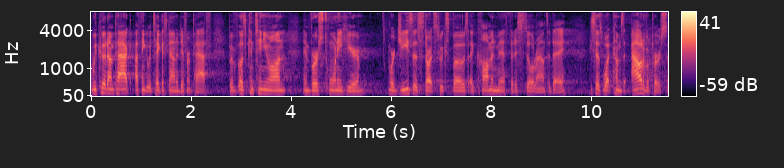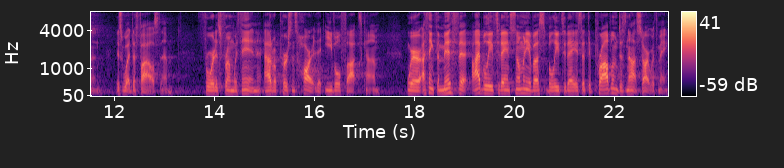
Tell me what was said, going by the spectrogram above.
we could unpack. I think it would take us down a different path. But let's continue on in verse 20 here, where Jesus starts to expose a common myth that is still around today. He says, What comes out of a person is what defiles them for it is from within, out of a person's heart, that evil thoughts come. Where I think the myth that I believe today, and so many of us believe today, is that the problem does not start with me.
